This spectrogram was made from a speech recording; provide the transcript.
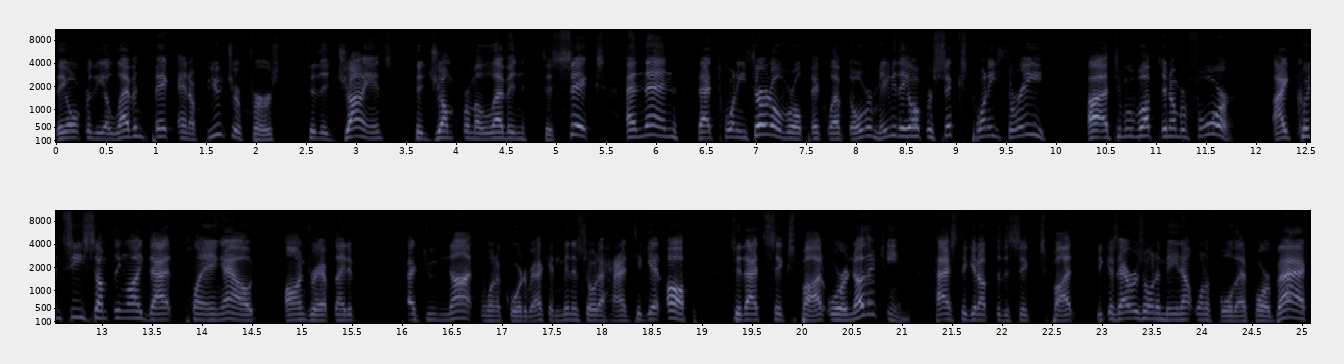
they offer the 11th pick and a future first to the Giants to jump from 11 to 6. And then that 23rd overall pick left over, maybe they offer 6, 23 uh, to move up to number four. I could see something like that playing out on draft night if I do not want a quarterback and Minnesota had to get up to that six spot, or another team has to get up to the six spot because Arizona may not want to fall that far back,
